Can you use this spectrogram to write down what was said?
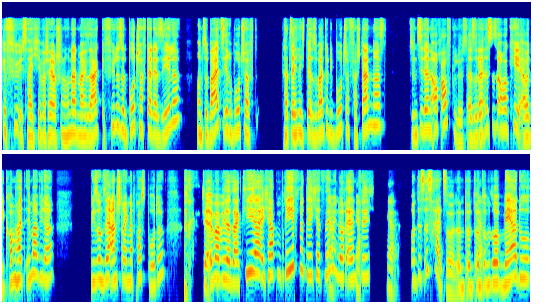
Gefühl, ich sage hier wahrscheinlich auch schon hundertmal gesagt, Gefühle sind Botschafter der Seele und sobald sie ihre Botschaft tatsächlich, sobald du die Botschaft verstanden hast, sind sie dann auch aufgelöst. Also ja. dann ist es auch okay. Aber die kommen halt immer wieder wie so ein sehr anstrengender Postbote, der immer wieder sagt, hier, ich habe einen Brief für dich, jetzt nimm ja. ihn doch endlich. Ja. ja. Und es ist halt so. Und, und, und umso mehr du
